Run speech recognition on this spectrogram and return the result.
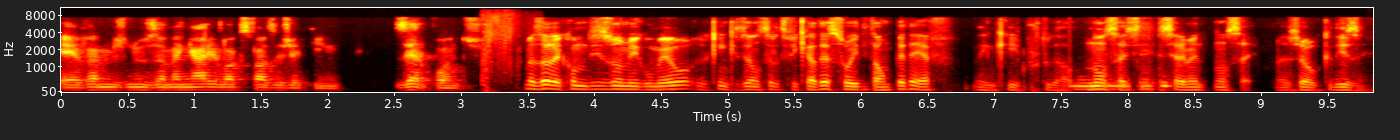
é vamos nos amanhar e logo se faz o jeitinho zero pontos. Mas olha, como diz um amigo meu, quem quiser um certificado é só editar um PDF em que Portugal. Não sei, sinceramente não sei, mas é o que dizem.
